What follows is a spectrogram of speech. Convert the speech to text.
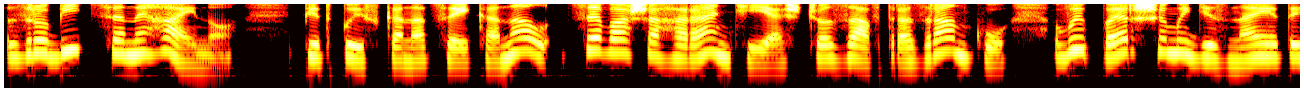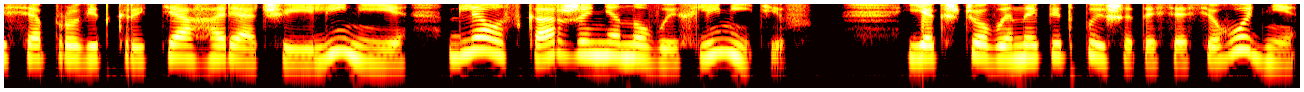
зробіть це негайно. Підписка на цей канал це ваша гарантія, що завтра зранку ви першими дізнаєтеся про відкриття гарячої лінії для оскарження нових лімітів. Якщо ви не підпишетеся сьогодні,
